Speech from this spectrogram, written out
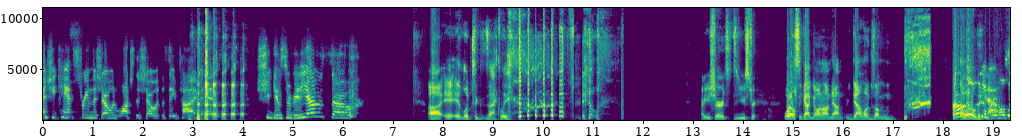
and she can't stream the show and watch the show at the same time as she gives her videos. So uh, it, it looks exactly. It- Are you sure it's you stream? What else you got going on down? You download something? I don't know, but You it might know. also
